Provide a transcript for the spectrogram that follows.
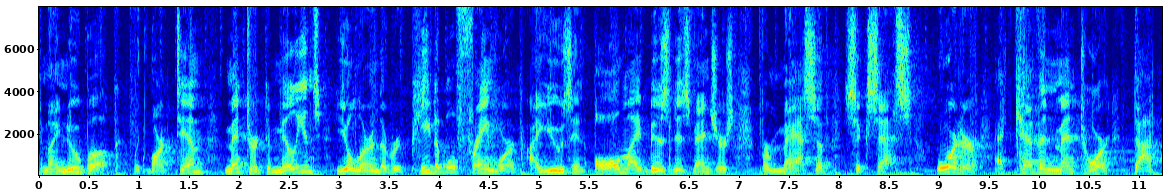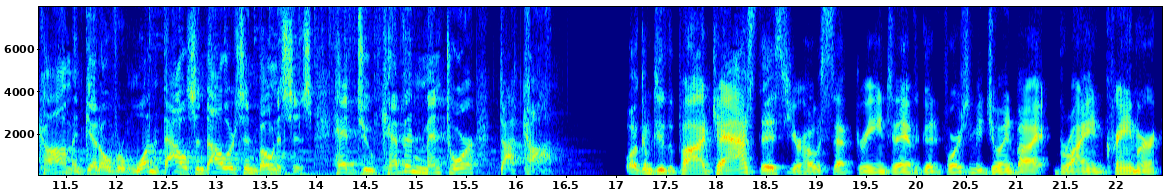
In my new book with Mark Timm, Mentor to Millions, you'll learn the repeatable framework I use in all my business ventures for massive success. Order at kevinmentor.com and get over $1,000 in bonuses. Head to kevinmentor.com. Welcome to the podcast. This is your host, Seth Greene. Today I have the good fortune to be joined by Bryan Kramer.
